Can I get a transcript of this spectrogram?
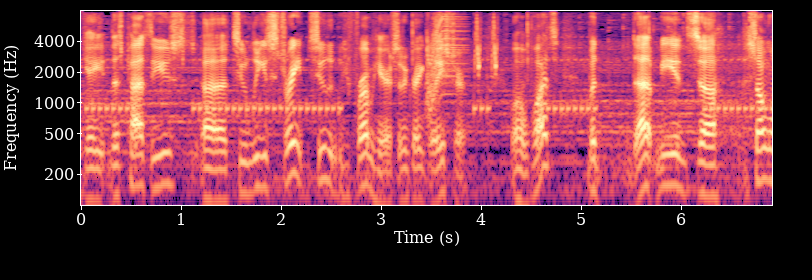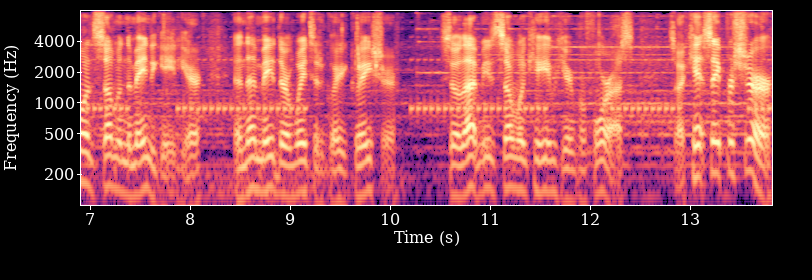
gate, this path used uh, to lead straight to from here to the Great Glacier. Well, what? But that means uh, someone summoned the main gate here, and then made their way to the Great Glacier. So that means someone came here before us. So I can't say for sure,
